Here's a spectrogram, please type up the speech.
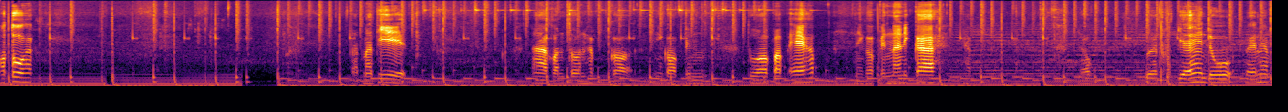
ออโต้ครับ ตัดมาที่หน้าคอนโซลครับ ก็นี่ก็เป็นตัวปรับแอร์ครับ นี่ก็เป็นนาฬิกาครับเดี๋ยวเปิดเกียร์ให้ดูเลยนะครับ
